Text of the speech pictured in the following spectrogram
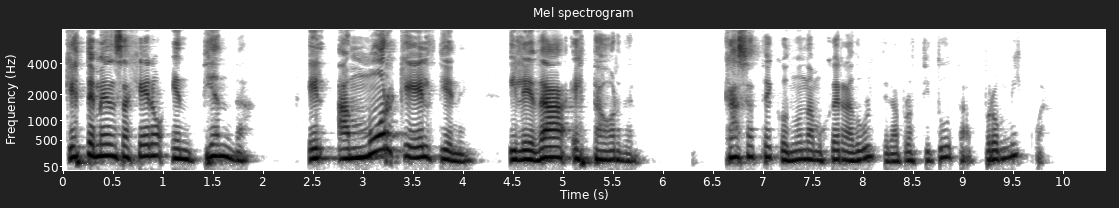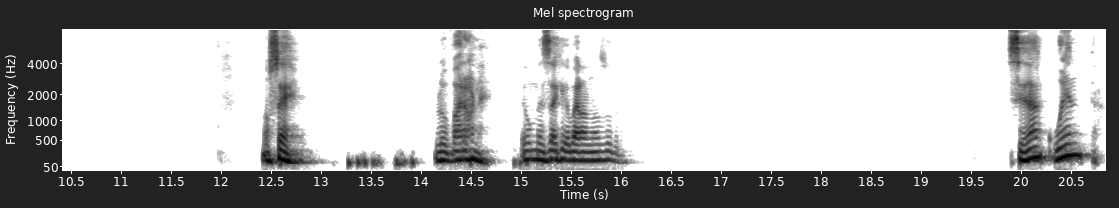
que este mensajero entienda el amor que Él tiene y le da esta orden. Cásate con una mujer adúltera, prostituta, promiscua. No sé, los varones, es un mensaje para nosotros. ¿Se dan cuenta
